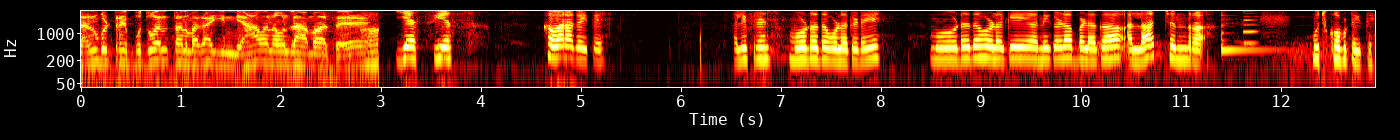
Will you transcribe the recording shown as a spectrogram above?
ನನ್ ಬಿಟ್ರೆ ಬುದ್ಧಿವಂತನ ಮಗ ಇನ್ಯಾವನವನ್ಲ ಅಮಾಸೆ? ಎಸ್ ಎಸ್ ಕವರ್ ಆಗೈತೆ. ಅಲ್ಲಿ ಫ್ರೆಂಡ್ಸ್ ಮೋಡದ ಒಳಗಡೆ ಮೋಡದ ಒಳಗೆ ಅನಿಗಳ ಬಳಗ ಅಲ್ಲ ಚಂದ್ರ. ಮುಚ್ಕೋಬಿಟ್ಟೈತೆ.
